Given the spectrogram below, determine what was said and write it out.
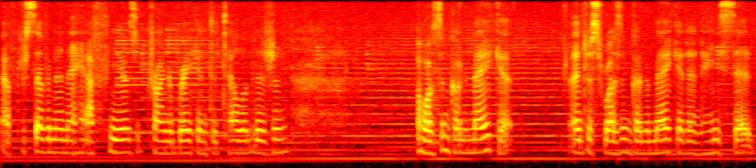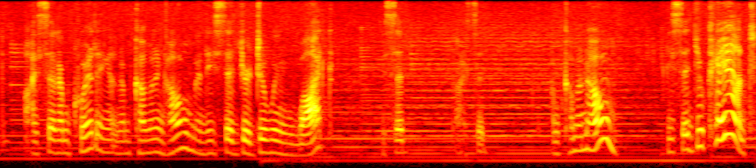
after seven and a half years of trying to break into television, I wasn't going to make it. I just wasn't going to make it. And he said, I said, I'm quitting and I'm coming home. And he said, You're doing what? He said, I said, I'm coming home. He said, You can't.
